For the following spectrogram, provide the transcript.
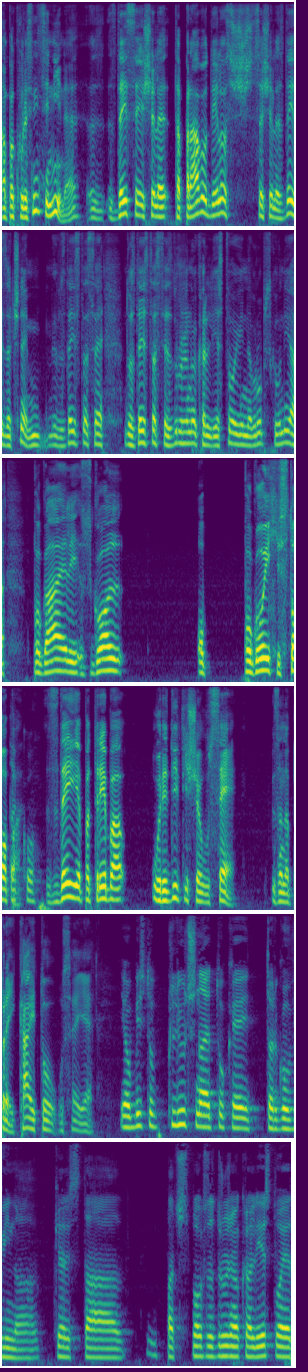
Ampak v resnici ni. Ne? Zdaj se je šele ta pravo delo, se šele zdaj začne. Zdaj sta se, do zdaj sta se Združeno kraljestvo in Evropska unija pogajali zgolj o pogojih izstopa. Tako. Zdaj je pa treba urediti še vse za naprej. Kaj to vse je? Ja, v bistvu ključna je tukaj trgovina, ker sta. Pač sploh za Združeno kraljestvo je,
